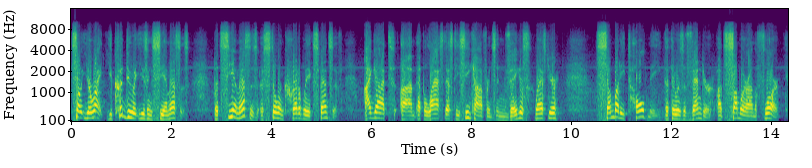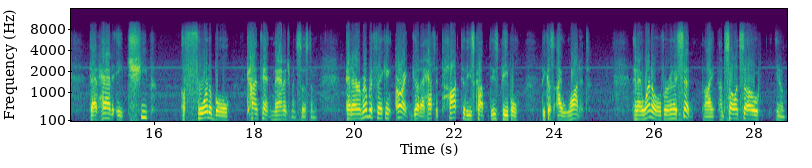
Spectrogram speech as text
So you're right, you could do it using CMSs, but CMSs are still incredibly expensive. I got, um, at the last STC conference in Vegas last year, somebody told me that there was a vendor somewhere on the floor that had a cheap, affordable content management system. And I remember thinking, all right, good, I have to talk to these, comp- these people because I want it. And I went over and I said, Hi, I'm so-and-so, you know,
